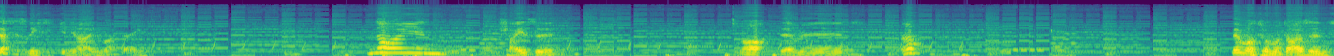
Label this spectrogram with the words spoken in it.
Das ist richtig genial gemacht eigentlich. Nein! Scheiße. Ach, dammit. Ah. Wenn wir schon mal da sind.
